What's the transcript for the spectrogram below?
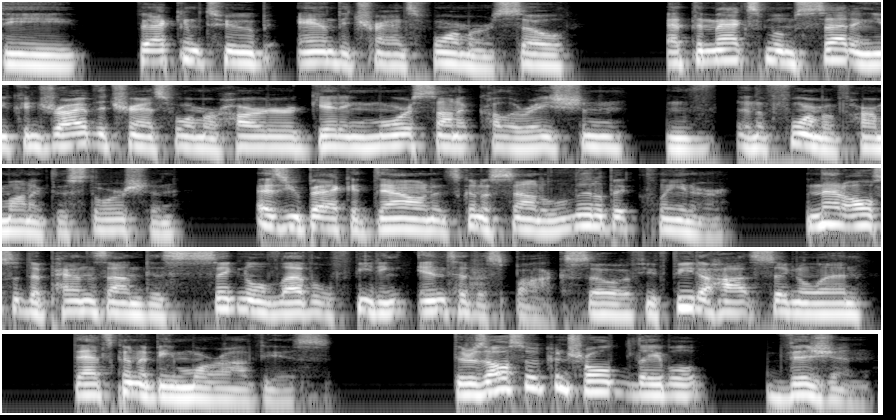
the vacuum tube and the transformer. So at the maximum setting, you can drive the transformer harder, getting more sonic coloration in the form of harmonic distortion. As you back it down, it's going to sound a little bit cleaner. And that also depends on the signal level feeding into this box. So if you feed a hot signal in, that's going to be more obvious. There's also a controlled label Vision.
